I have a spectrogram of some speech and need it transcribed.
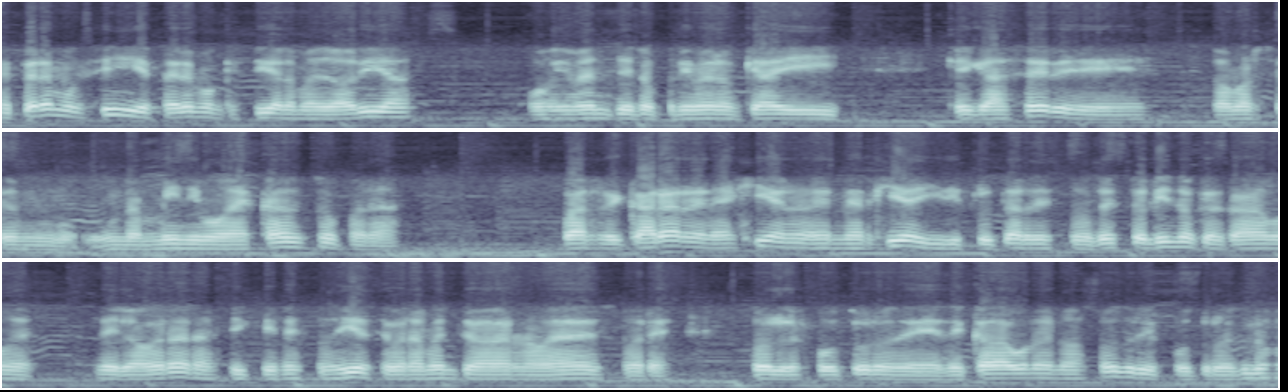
Esperemos que sí, esperemos que siga la mayoría. Obviamente lo primero que hay que, hacer es tomarse un, mínimo descanso para, para recargar energía, energía y disfrutar de esto, de esto lindo que acabamos de, de lograr. Así que en estos días seguramente va a haber novedades sobre, sobre el futuro de, de cada uno de nosotros y el futuro del club.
